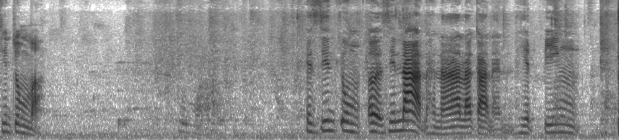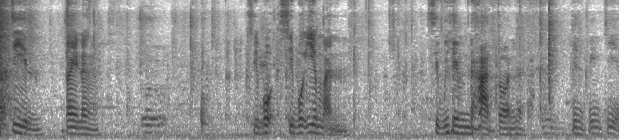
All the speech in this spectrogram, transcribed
สิ้นจุ่มอะจุ่มหมาเฮ็ดสิ้นจุ่มเออสิ้นดาดหนนะแล้วก็อันเฮ็ดปิ้งจีนหน่อยหนึ่งสิบสิบอิ่มอัน สิบอิ่มดาดก่อนเลยกินปิ้งจีน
